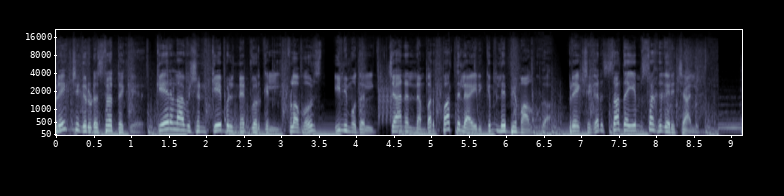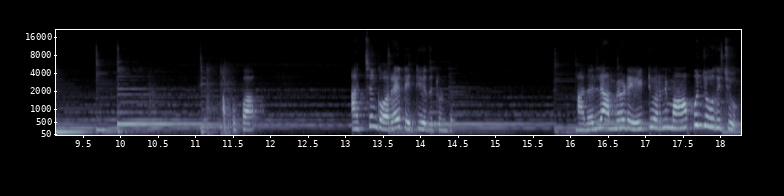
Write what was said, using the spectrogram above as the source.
പ്രേക്ഷകരുടെ ശ്രദ്ധയ്ക്ക് കേരള വിഷൻ കേബിൾ നെറ്റ്വർക്കിൽ ഫ്ലവേഴ്സ് ഇനി മുതൽ ചാനൽ നമ്പർ പത്തിലായിരിക്കും ലഭ്യമാകുക പ്രേക്ഷകർ സദയം സഹകരിച്ചാലും. അപ്പപ്പാ അച്ഛൻ കുറെ തെറ്റ് ചെയ്തിട്ടുണ്ട്. അതെല്ലാം അമ്മയോട് ഏറ്റു പറഞ്ഞ് മാപ്പും ചോദിച്ചു.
